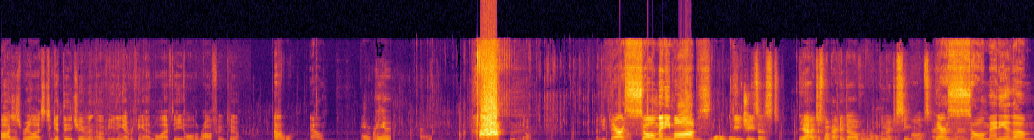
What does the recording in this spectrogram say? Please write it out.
Oh, I just realized to get the achievement of eating everything edible, I have to eat all the raw food too. Ow. L. Ah! You do There are now? so many mobs. Holy Jesus. Yeah, I just went back into Overworld and I just see mobs everywhere. There's so many of them.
